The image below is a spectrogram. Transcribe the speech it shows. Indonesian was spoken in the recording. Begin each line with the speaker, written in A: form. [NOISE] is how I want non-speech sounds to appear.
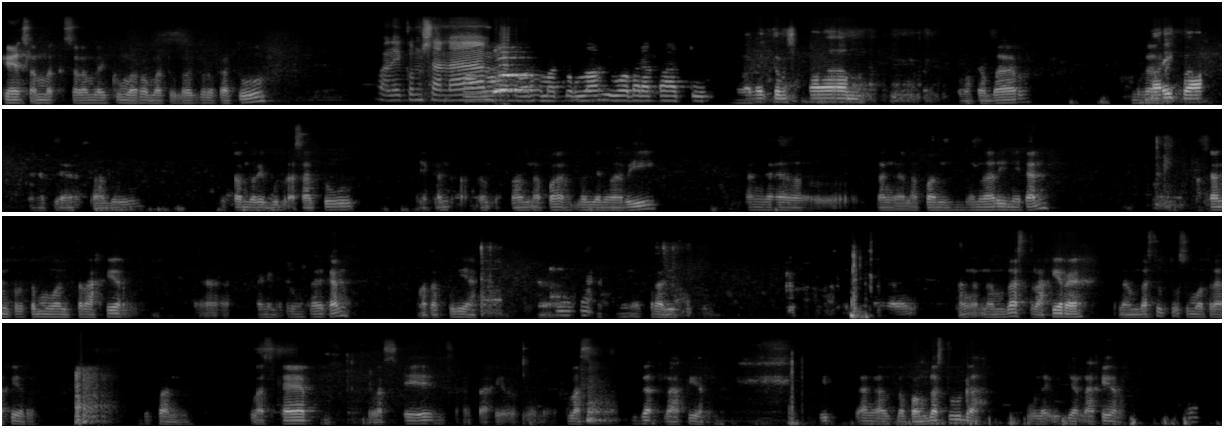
A: Oke, selamat assalamualaikum warahmatullahi wabarakatuh.
B: Waalaikumsalam.
C: warahmatullahi wabarakatuh.
D: Waalaikumsalam.
A: Apa kabar? Semoga
D: Baik, Pak.
A: sehat ya selalu. Tahun 2021 ya kan tahun apa bulan Januari tanggal tanggal 8 Januari ini kan akan pertemuan terakhir ya, pengen terakhir kan mata kuliah
C: Iya,
A: tradisi. Tanggal 16 terakhir ya. 16 itu semua terakhir. Depan. Kelas F kelas E terakhir. Kelas juga terakhir. Di tanggal 18 tuh udah mulai ujian akhir.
